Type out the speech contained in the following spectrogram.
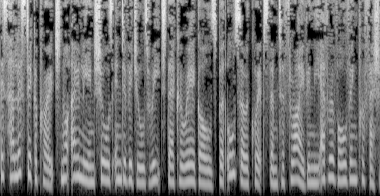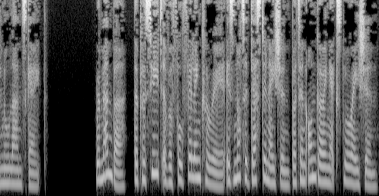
This holistic approach not only ensures individuals reach their career goals but also equips them to thrive in the ever-evolving professional landscape. Remember, the pursuit of a fulfilling career is not a destination but an ongoing exploration,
